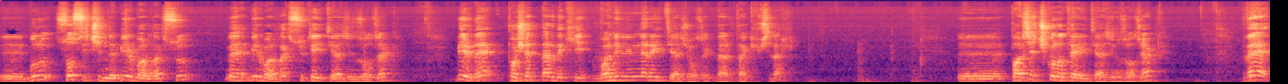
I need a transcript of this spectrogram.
E, bunu sos içinde bir bardak su ve bir bardak süte ihtiyacınız olacak. Bir de poşetlerdeki vanilinlere ihtiyacı olacak değerli takipçiler. E, parça çikolataya ihtiyacınız olacak. Ve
